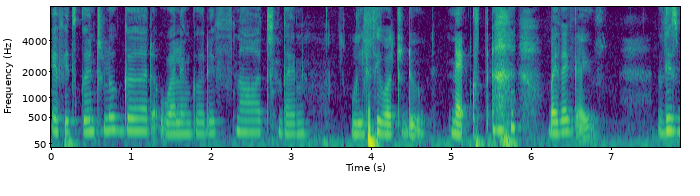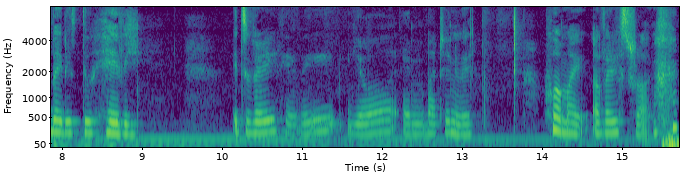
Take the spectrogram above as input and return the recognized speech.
if it's going to look good well and good. If not then we'll see what to do next. By the guys this bed is too heavy. It's very heavy yeah and but anyway who am i? I'm very strong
